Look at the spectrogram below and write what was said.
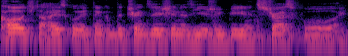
college to high school, they think of the transition as usually being stressful, like,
